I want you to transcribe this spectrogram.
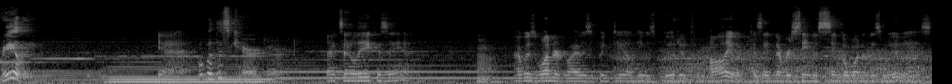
Really? Yeah. What about this character? That's Elia Kazan. Huh. I always wondered why it was a big deal he was booted from Hollywood because I'd never seen a single one of his movies.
